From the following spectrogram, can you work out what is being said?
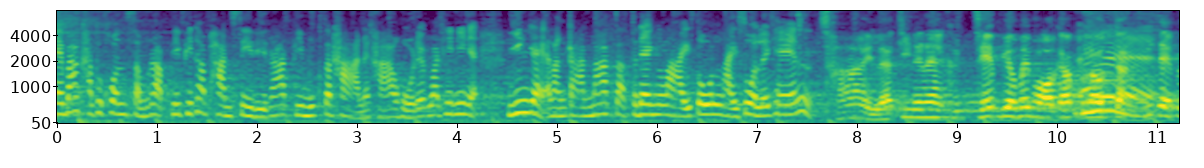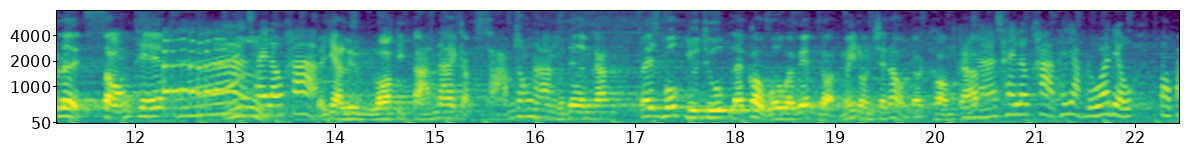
ไงบ้างคะทุกคนสำหรับพิพิธภัณฑ์ศิริราชพิมุกสถานนะคะโอ้โหเรียกว่าที่นี่เนี่ยยิ่งใหญ่อลังการมากจัดแสดงหลายโซนหลายส่วนเลยเคนใช่และที่แน่ๆคือเทปเดียวไม่พอครับเอ๊ะเราจัดพิเศษไปเลย 2 เทปอ่า ใช่แล้วค่ะ และอย่าลืมรอติดตามได้กับ 3 ช่องทางเหมือนเดิมครับ Facebook YouTube และก็ www.maidonchannel.com ครับอ่าใช่แล้วค่ะ ถ้าอยากรู้ว่าเดี๋ยวต่อไป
